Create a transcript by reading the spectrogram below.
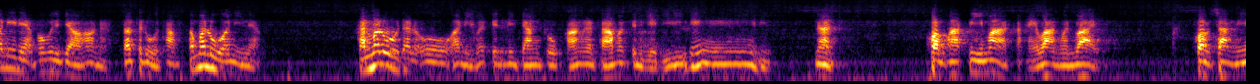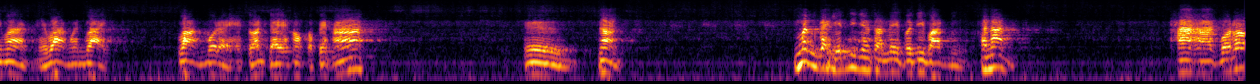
อันนี้เนี่ยพระพุทธเจ้าเขาเนี่ยตัสรู้ทำก็มารู้อันนี้เนี่ยขันมารู้ท่านโอ้อันนี้มันเป็นนิจังถูกขังนะถามมันเป็นเหตุดีๆนี่นั่นความหักมีมากให้ว่างมันไหว ความสร้างนี้มาก ให้ว่างมันไหวว่างบ่ได้ให้สอนใจเขาก็ไปหา เออ นั่น มันก็เห็นนี่ยังสันในปฏิบัตินี่ฉะนั้นถ้าหากว่าเรา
